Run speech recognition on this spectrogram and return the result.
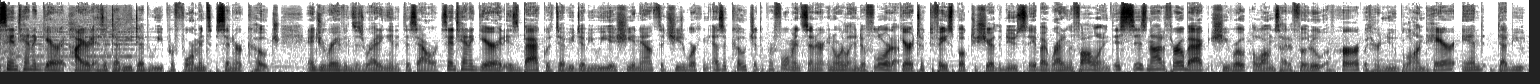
Santana Garrett hired as a WWE Performance Center coach. Andrew Ravens is writing in at this hour. Santana Garrett is back with WWE as she announced that she's working as a coach at the Performance Center in Orlando, Florida. Garrett took to Facebook to share the news today by writing the following This is not a throwback, she wrote alongside a photo of her with her new blonde hair and WWE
